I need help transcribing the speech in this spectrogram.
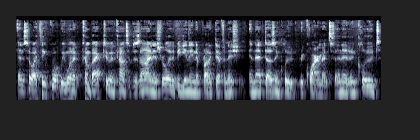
And so I think what we want to come back to in concept design is really the beginning of product definition. And that does include requirements and it includes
